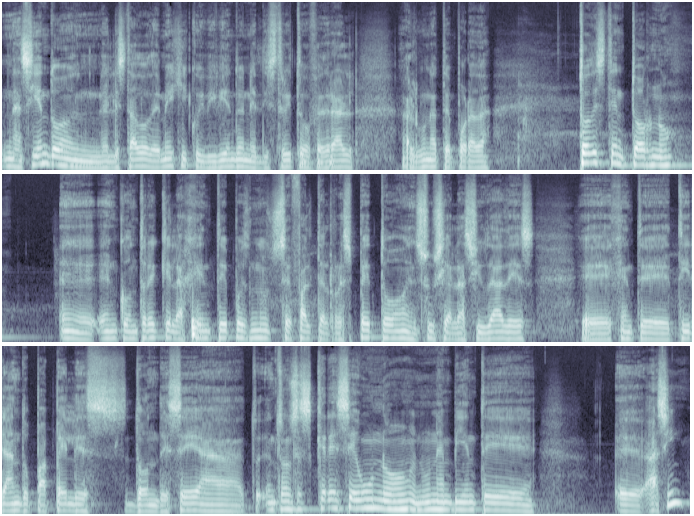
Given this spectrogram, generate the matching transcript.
naciendo en el Estado de México y viviendo en el Distrito Federal alguna temporada, todo este entorno eh, encontré que la gente pues no se falta el respeto, ensucia las ciudades, eh, gente tirando papeles donde sea. Entonces crece uno en un ambiente eh, así.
